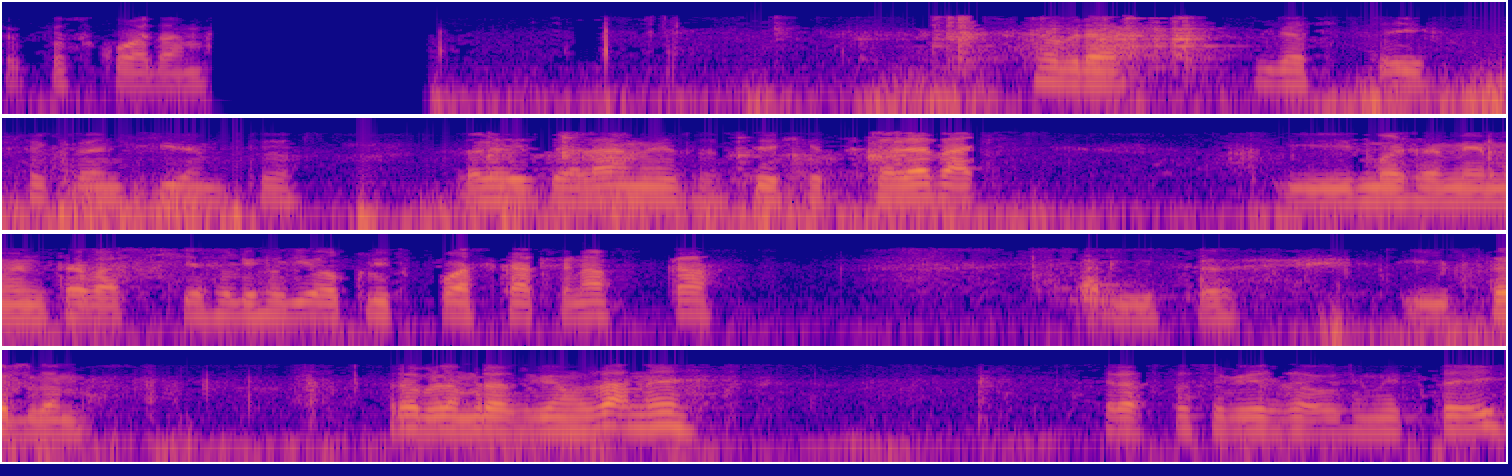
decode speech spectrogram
to poskładam. Dobra, widać tutaj przekręciłem to olej zalamy, zacznie się przelewać i możemy montować. Jeżeli chodzi o klucz płaska trzynastka i to, i problem problem rozwiązany. Teraz to sobie założymy tutaj.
